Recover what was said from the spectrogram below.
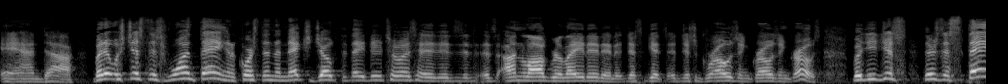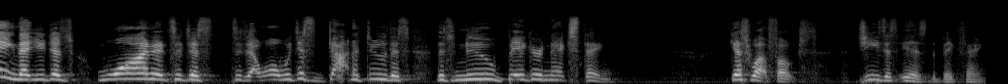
And uh, but it was just this one thing, and of course, then the next joke that they do to us is, is, unlog related, and it just gets it just grows and grows and grows. But you just there's this thing that you just wanted to just to well, oh, we just got to do this this new bigger next thing. Guess what, folks? Jesus is the big thing.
